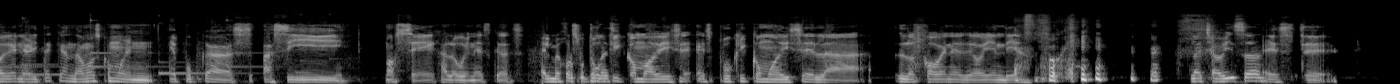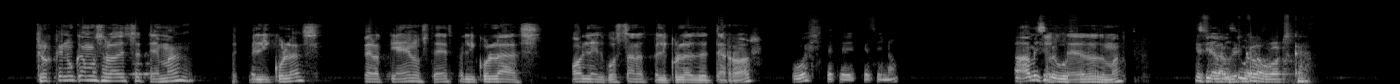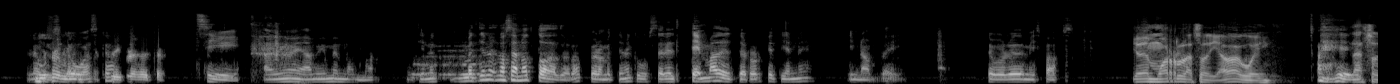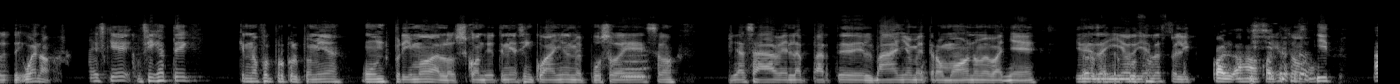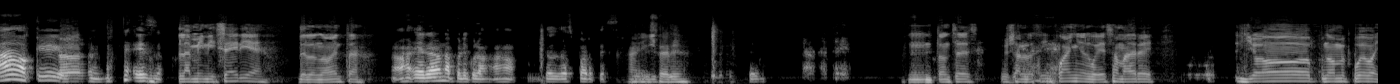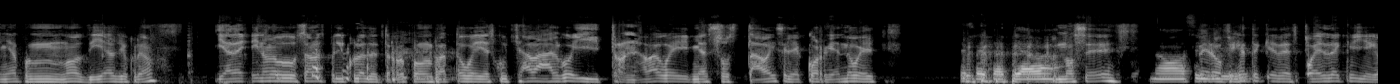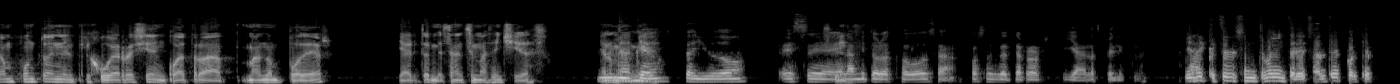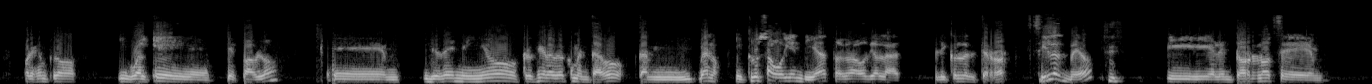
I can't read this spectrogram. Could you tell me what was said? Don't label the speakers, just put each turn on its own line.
Oigan, y ahorita que andamos como en épocas así, no sé, halloweenescas.
El mejor puto mes.
Spooky como dice, spooky como dice la los jóvenes de hoy en día.
La chaviza.
Este, creo que nunca hemos hablado de este tema de películas, pero tienen ustedes películas o les gustan las películas de terror?
Uy, que, te- que si no.
A mí sí
¿Y
me
ustedes
gusta.
los demás?
Y si la brisca la brosca.
La Huasca.
películas de terror.
Sí, a mí me, a mí me mama. Me tiene, me tiene, o sea, no todas, ¿verdad? Pero me tiene que gustar el tema de terror que tiene. Y no, hombre, se vuelve de mis faves.
Yo de morro las odiaba, güey. Las odi- Bueno, es que fíjate que no fue por culpa mía. Un primo a los cuando yo tenía cinco años me puso eso. Ya saben, la parte del baño me traumó, no me bañé. Y desde ahí odié las películas.
¿Cuál, ajá, cuál
Eso? Y
Ah, ok.
Ah.
Eso.
la miniserie de los 90.
Ajá, era una película, ajá, de dos partes.
Ajá, y-
serie.
Entonces, pues a los cinco años, güey, esa madre, yo no me pude bañar por unos días, yo creo. Ya de ahí no me gustaban las películas de terror por un rato, güey. Escuchaba algo y tronaba, güey, y me asustaba y salía corriendo, güey.
Se petateaba.
No sé,
No, sí.
pero fíjate que después de que llegué a un punto en el que jugué Resident 4 a Mando en Poder, y ahorita se me hacen chidas. Ya no me da miedo.
te ayudó ese,
Sí.
el ámbito de los juegos a cosas de terror y ya las películas.
Fíjate que este es un tema interesante porque, por ejemplo, igual que, que Pablo, eh, yo de niño, creo que ya lo había comentado, también, bueno, incluso hoy en día todavía odio las películas de terror. Sí las veo y el entorno se,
